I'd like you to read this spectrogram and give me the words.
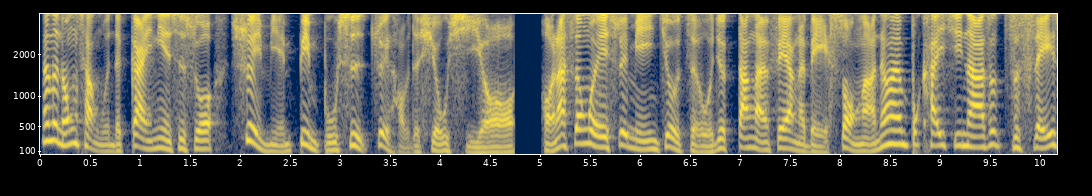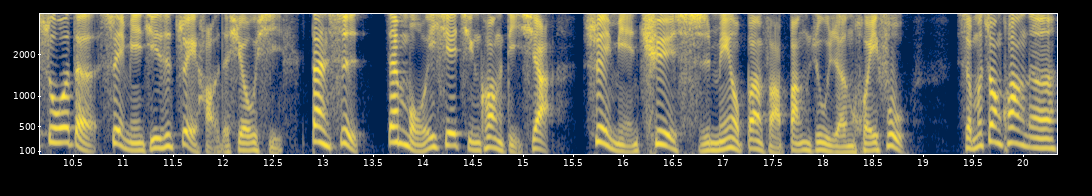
那个农场文的概念是说，睡眠并不是最好的休息哦。好，那身为睡眠研究者，我就当然非常的北宋啊，当然不开心啊，说这谁说的？睡眠其实是最好的休息，但是在某一些情况底下，睡眠确实没有办法帮助人恢复。什么状况呢？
